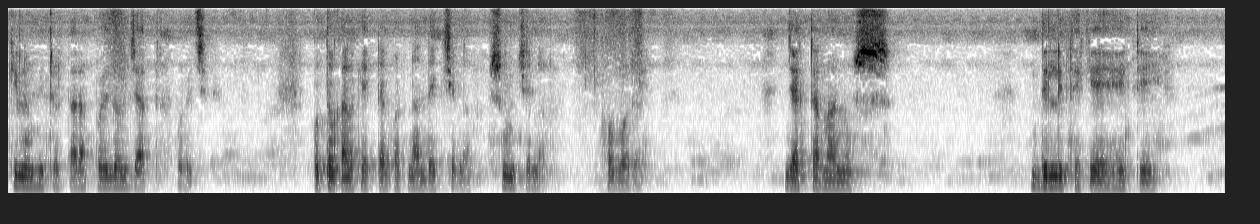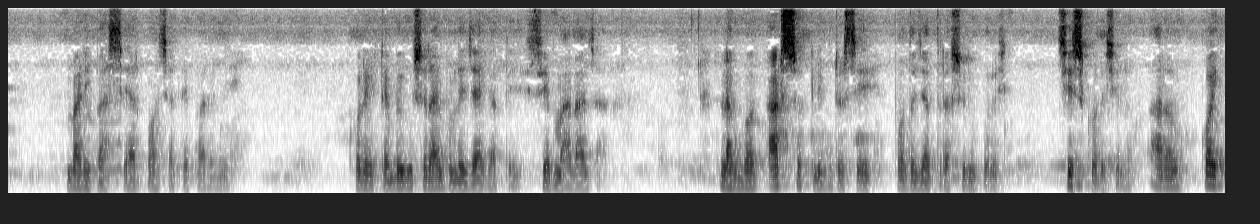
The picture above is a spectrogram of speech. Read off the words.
কিলোমিটার তারা পৈদল যাত্রা করেছে। গতকালকে একটা ঘটনা দেখছিলাম, শুনছিলাম খবরে যে একটা মানুষ দিল্লি থেকে হেঁটে বাড়ি পাশে আর পৌঁছাতে পারেনি। করে একটা বেগুসরাই বলে জায়গাতে সে মারা যান। লগভগ আটশো কিলোমিটার সে পদযাত্রা শুরু করে, শেষ করেছিল। আরও কয়েক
